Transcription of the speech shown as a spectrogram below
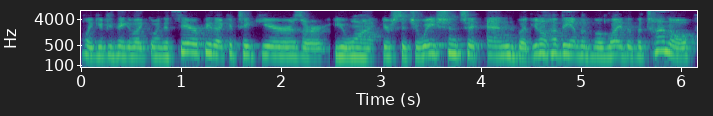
Like, if you think of like going to therapy, that could take years, or you want your situation to end, but you don't have the end of the light of the tunnel.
